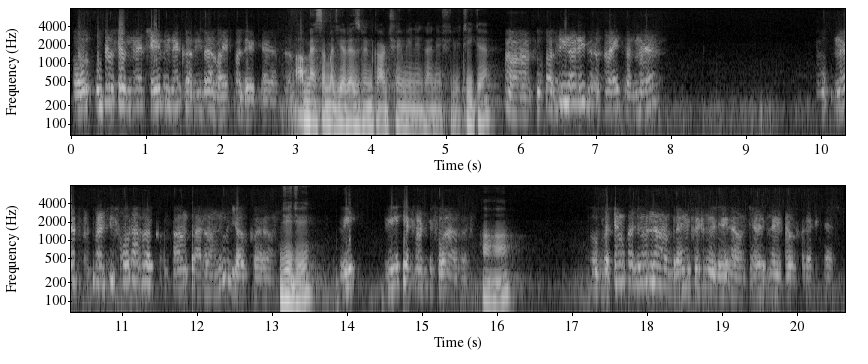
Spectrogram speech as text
اور ادھر سے میں چھ مہینے کا ویزا وائف کا لے کے آیا تھا۔ اب میں سمجھ گیا ریزیڈنٹ کارڈ چھ مہینے کا انیشلی ٹھیک ہے؟ ہاں تو ابھی میں ادھر اپلائی کرنا ہے۔ میں ٹوینٹی فور آور کام کر رہا ہوں جاب کر رہا ہوں۔ جی جی۔ ویک ٹوینٹی فور آور ہاں ہاں تو بچوں کا جو ہے نا بینیفٹ میں لے رہا ہوں چالیس منٹ اور کریکٹ ٹیسٹ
